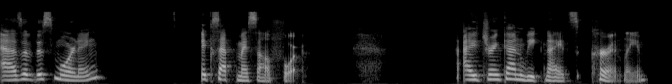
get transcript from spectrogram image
as of this morning, accept myself for. I drink on weeknights currently.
